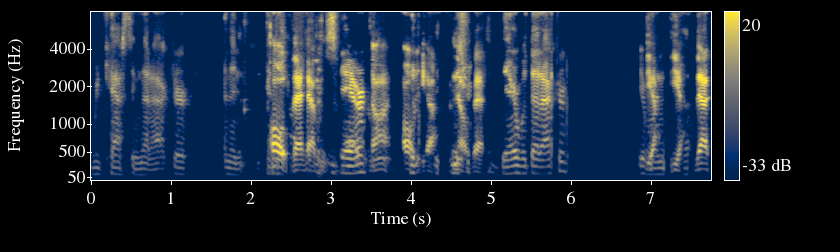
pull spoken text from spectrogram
recasting that actor, and then oh, that happens there. Not, oh yeah, no, that there with that actor. Yeah, yeah, that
